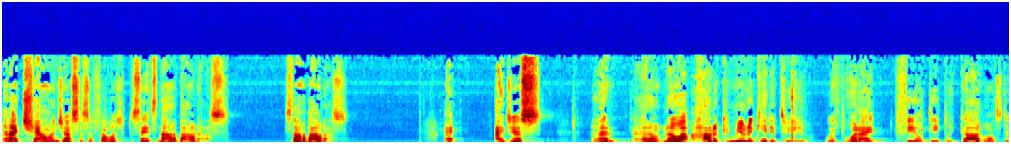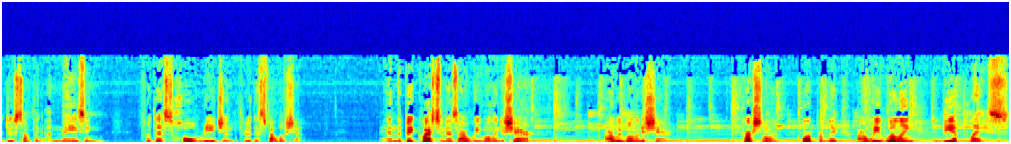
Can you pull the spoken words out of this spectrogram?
And I challenge us as a fellowship to say it's not about us. It's not about us. I, I just, and I, I don't know how to communicate it to you with what I feel deeply. God wants to do something amazing for this whole region through this fellowship. And the big question is are we willing to share? Are we willing to share? Personally, corporately, are we willing to be a place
